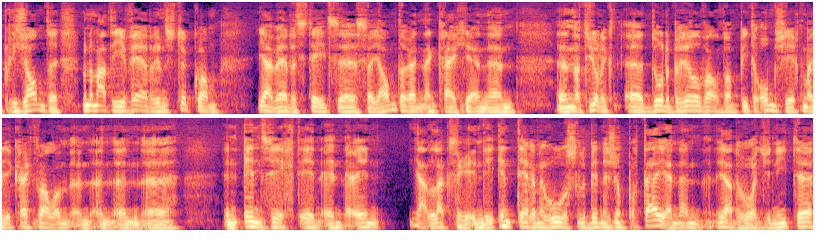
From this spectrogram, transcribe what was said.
brisante. Maar naarmate je verder in het stuk kwam, ja, werd het steeds saillanter. En dan krijg je een, een, een natuurlijk door de bril van, van Pieter Omzicht, maar je krijgt wel een, een, een, een inzicht in, in, in ja, laat ik zeggen, in die interne roerselen binnen zo'n partij. En, en ja, daar word je niet, uh,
